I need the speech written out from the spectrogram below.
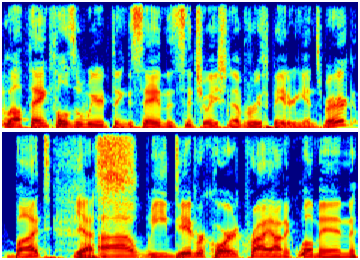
Well, thankful is a weird thing to say in the situation of Ruth Bader Ginsburg, but Yes. uh, we did record Cryonic Woman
